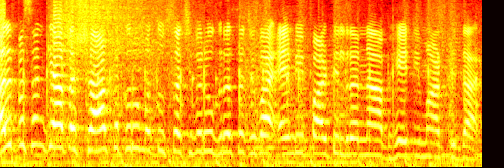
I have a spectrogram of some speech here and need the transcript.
ಅಲ್ಪಸಂಖ್ಯಾತ ಶಾಸಕರು ಮತ್ತು ಸಚಿವರು ಗೃಹ ಸಚಿವ ಎಂಬಿ ಪಾಟೀಲ್ರನ್ನ ಭೇಟಿ ಮಾಡ್ತಿದ್ದಾರೆ.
